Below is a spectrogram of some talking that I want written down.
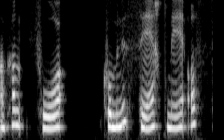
han kan få kommunisert med oss.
